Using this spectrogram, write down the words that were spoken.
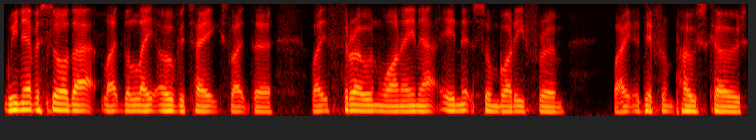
We never saw that like the late overtakes, like the like throwing one in at in at somebody from like a different postcode.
